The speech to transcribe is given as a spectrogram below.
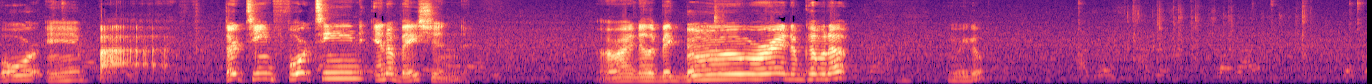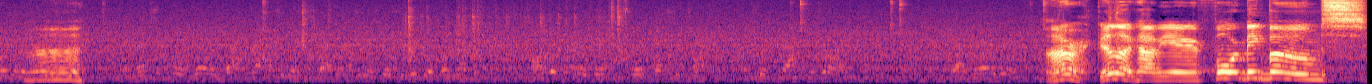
Four and five. 13, 14, innovation. All right, another big boom random coming up. Here we go. Uh, all right, good luck, Javier. Four big booms.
